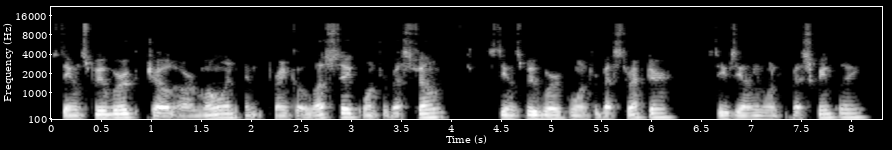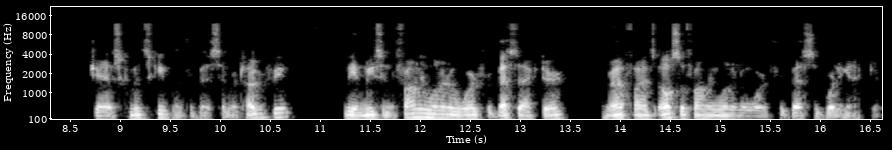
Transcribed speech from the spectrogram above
Steven Spielberg, Gerald R. Molen, and Branko Lustig won for Best Film. Steven Spielberg won for Best Director. Steve Zaillian won for Best Screenplay. Janusz Kaminski won for Best Cinematography. Liam Neeson finally won an award for Best Actor, and Ralph Fiennes also finally won an award for Best Supporting Actor.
